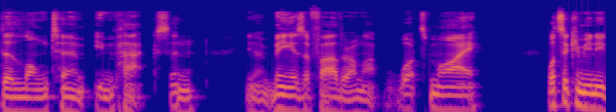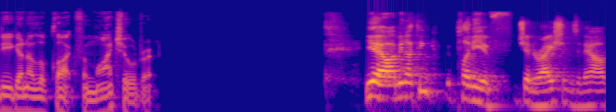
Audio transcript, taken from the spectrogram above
the long term impacts. And you know, me as a father, I'm like, what's my what's the community going to look like for my children? Yeah, I mean, I think plenty of generations and our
